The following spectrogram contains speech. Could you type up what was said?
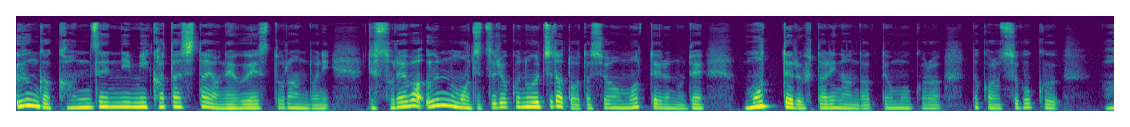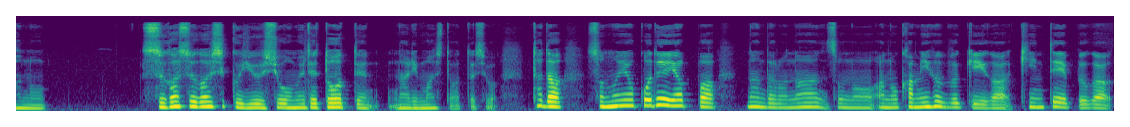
運が完全に味方したよねウエストランドに。でそれは運も実力のうちだと私は思っているので持ってる2人なんだって思うからだからすごくあのすがすがしく優勝おめでとうってなりました私は。ただその横でやっぱなんだろうなそのあの紙吹雪が金テープが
